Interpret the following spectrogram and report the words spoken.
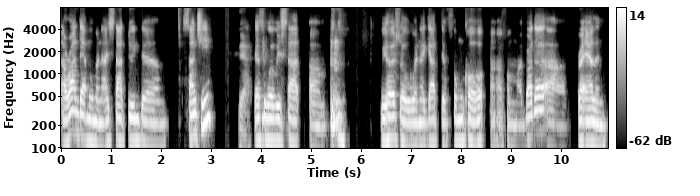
around that moment I start doing the um, Shang-Chi yeah. that's where we start um, rehearsal when I got the phone call uh, from my brother, uh, Brett Allen,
